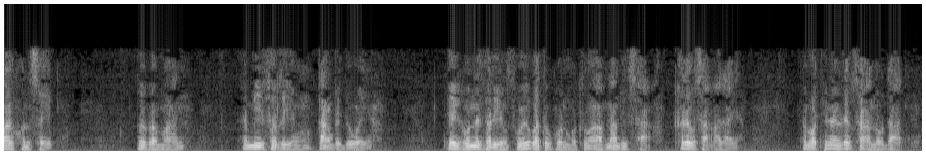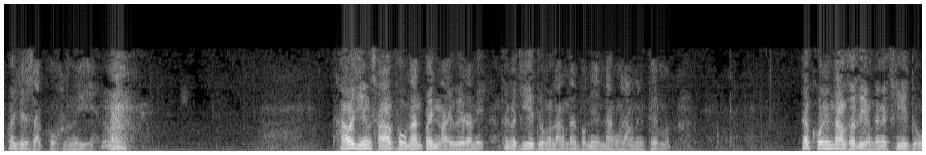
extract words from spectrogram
ร้อยคนเศษโดยประมาณและมีเสลียงตั้งไปด้วยเที่คนในเสลียงสวยกว่าทุกคนหมดทุกอาบน้ำที่สระเขาเรียกสระอะไรท่านบอกที่นั่นเรียกสระอโนดาตไม่ใช่สระโภคณีเท้าหญิงสาวพวกนั้นไปไหนเวลานี้ท่านก็ชี้ดวงหลังท่านพวกนี้นั่งหลังนี่เต็มหมดแล้วคนที่นั่งเสลียงท่านก็ชี้ดู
